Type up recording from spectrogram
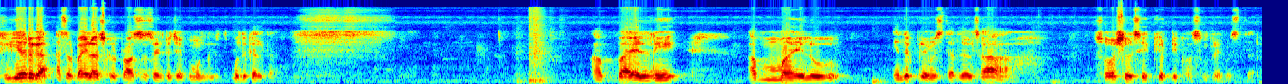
క్లియర్గా అసలు బయలాజికల్ ప్రాసెస్ ఏంటో చెప్పి ముందు ముందుకెళ్తా. అబ్బాయిల్ని అమ్మాయిలు ఎందుకు ప్రేమిస్తారు తెలుసా? సోషల్ సెక్యూరిటీ కోసం ప్రేమిస్తారు.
